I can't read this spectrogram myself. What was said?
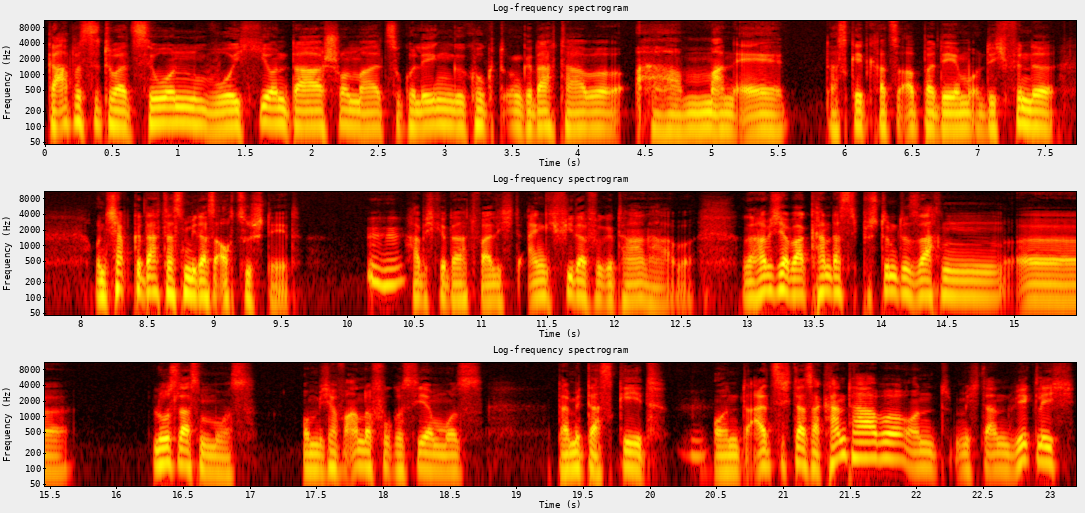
gab es Situationen, wo ich hier und da schon mal zu Kollegen geguckt und gedacht habe, ah Mann, ey, das geht gerade so ab bei dem und ich finde, und ich habe gedacht, dass mir das auch zusteht. Mhm. Habe ich gedacht, weil ich eigentlich viel dafür getan habe. Und dann habe ich aber erkannt, dass ich bestimmte Sachen äh, loslassen muss und mich auf andere fokussieren muss, damit das geht. Mhm. Und als ich das erkannt habe und mich dann wirklich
